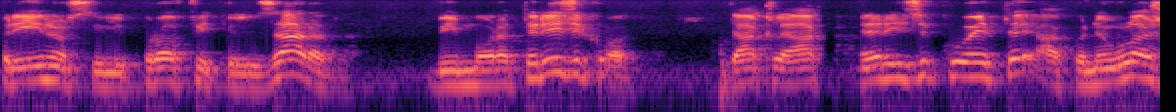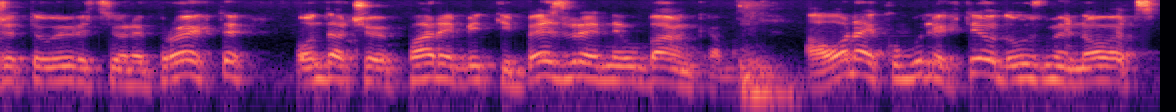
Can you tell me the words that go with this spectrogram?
prinos ili profit ili zaradu, vi morate rizikovati. Dakle, ako ne rizikujete, ako ne ulažete u investicione projekte, onda će pare biti bezvredne u bankama. A onaj ko bude htio da uzme novac e,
